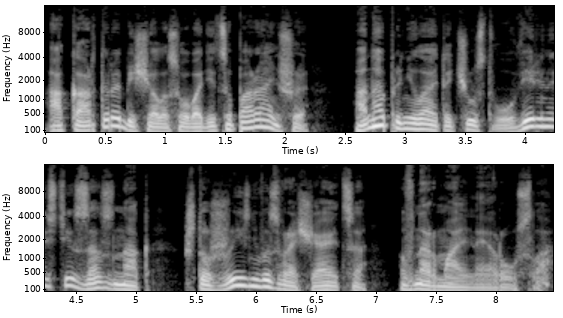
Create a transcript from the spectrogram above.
а Картер обещал освободиться пораньше. Она приняла это чувство уверенности за знак, что жизнь возвращается в нормальное русло.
